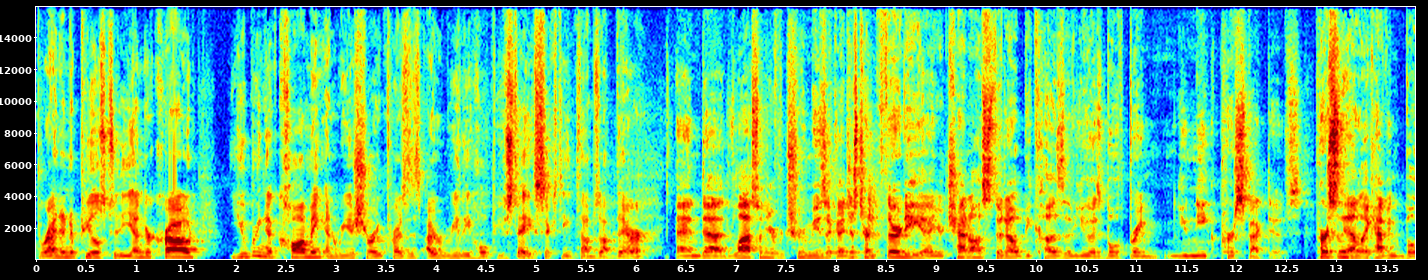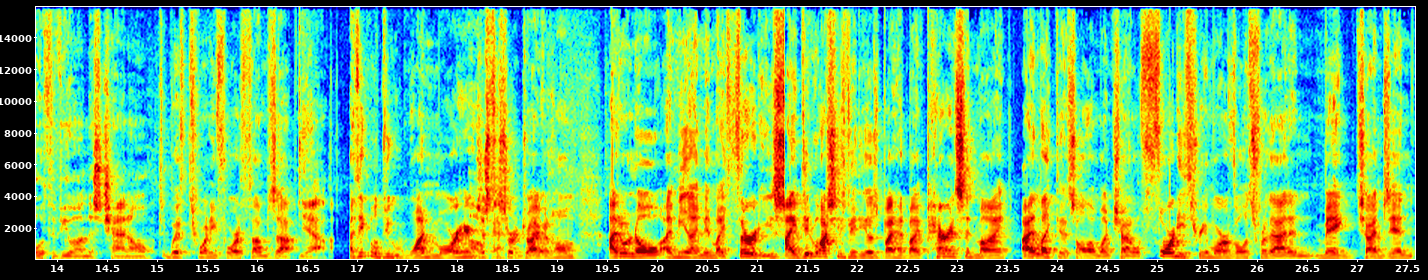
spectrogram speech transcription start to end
Brandon appeals to the younger crowd. You bring a calming and reassuring presence. I really hope you stay. 16 thumbs up there. And uh, last one here for True Music. I just turned 30. Uh, your channel has stood out because of you guys both bring unique perspectives. Personally, I like having both of you on this channel. With 24 thumbs up. Yeah. I think we'll do one more here just to sort of drive it home. I don't know. I mean, I'm in my 30s. I did watch these videos, but I had my parents in mind. I like that it's all on one channel. 43 more votes for that. And Meg chimes in.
